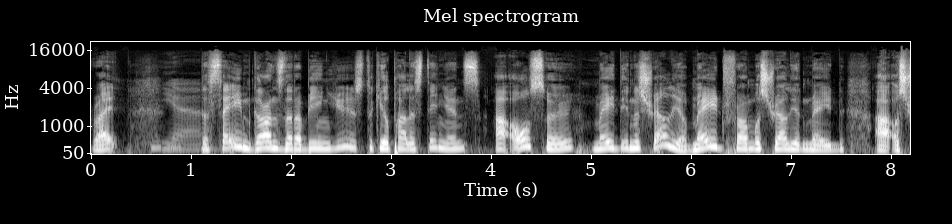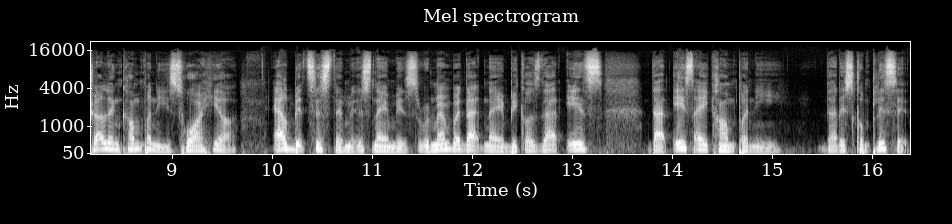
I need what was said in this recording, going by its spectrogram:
right? Yeah. The same guns that are being used to kill Palestinians are also made in Australia, made from Australian made uh, Australian companies who are here. Elbit System, its name is. Remember that name because that is that is a company that is complicit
